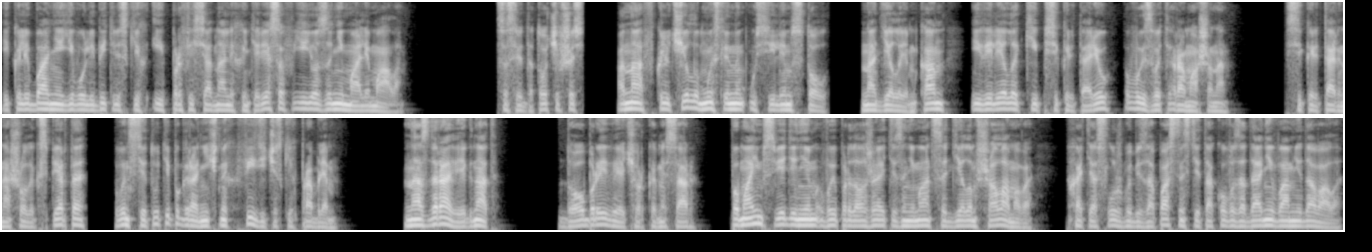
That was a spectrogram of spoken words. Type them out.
и колебания его любительских и профессиональных интересов ее занимали мало. Сосредоточившись, она включила мысленным усилием стол, надела им кан и велела КИП-секретарю вызвать Ромашина. Секретарь нашел эксперта в Институте пограничных физических проблем. «На здравие, Игнат!» «Добрый вечер, комиссар. По моим сведениям, вы продолжаете заниматься делом Шаламова, хотя служба безопасности такого задания вам не давала.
